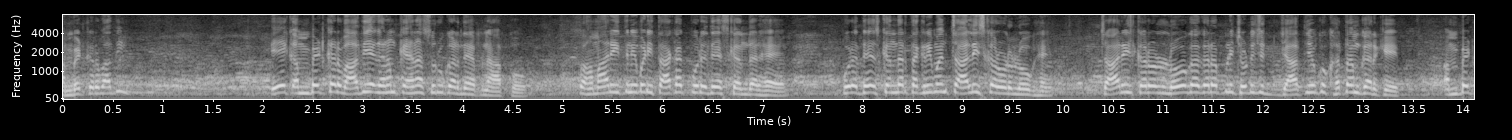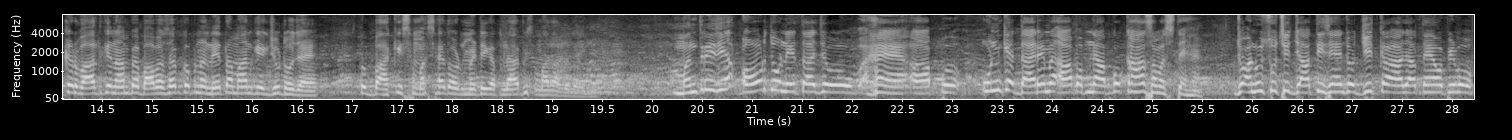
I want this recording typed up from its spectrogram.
अम्बेडकरवादी एक अम्बेडकरवादी अगर हम कहना शुरू कर दें अपने आप को तो हमारी इतनी बड़ी ताकत पूरे देश के अंदर है। पूरे देश के अंदर तकरीबन 40 करोड़ लोग हैं। 40 करोड़ लोग अगर अपनी छोटी छोटी जातियों को ख़त्म करके अम्बेडकरवाद के नाम पर बाबा साहब को अपना नेता मान के एकजुट हो जाए तो बाकी समस्याएँ तो ऑटोमेटिक अपने आप ही समाधान हो जाएँगी। मंत्री जी और जो नेता जो हैं आप उनके दायरे में आप अपने आप को कहाँ समझते हैं? जो अनुसूचित जाति से हैं जो जीत कर आ जाते हैं और फिर वो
